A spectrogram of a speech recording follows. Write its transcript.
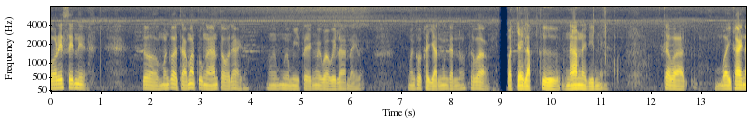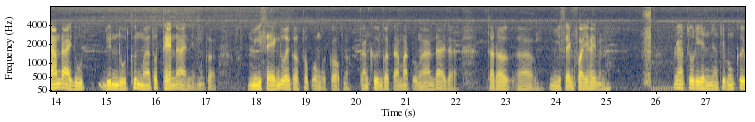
ออเรสเซนต์เนี่ย ก็มันก็สามารถปรุงอาหารต่อได้นะเมื่อเมื่อมีแสงไม่ว่าเวลาไหนแหละ มันก็ขยันเหมือนกันเนาะแต่ว่าปัจจัยหลักคือน้ำในดินเนี่ย แต่ว่าใบคายน้ำได้ดูดดินดูดขึ้นมาทดแทนได้เนี่ย มันก็มีแสงด้วยก็ครบองค์ประกอบเนาะกลางคืนก็สามารถปรุงาหารได้ถ้าถ้าเราเอ่อมีแสงไฟให้มันเนาะรากทุเรียนอย่างที่ผมเคย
